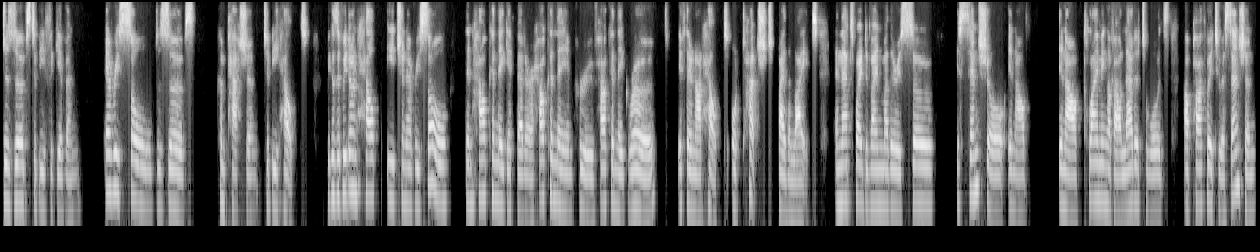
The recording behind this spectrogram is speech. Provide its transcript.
deserves to be forgiven. Every soul deserves compassion to be helped. Because if we don't help each and every soul, then how can they get better? How can they improve? How can they grow if they're not helped or touched by the light? And that's why Divine Mother is so essential in our in our climbing of our ladder towards our pathway to ascension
